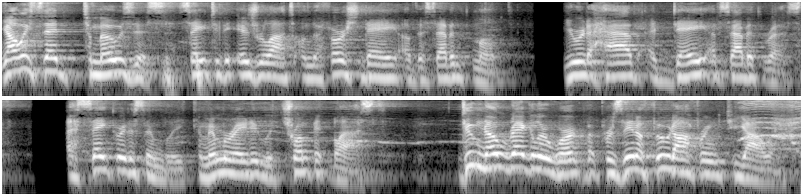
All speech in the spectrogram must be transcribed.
Yahweh said to Moses, Say to the Israelites on the first day of the seventh month, you are to have a day of Sabbath rest, a sacred assembly commemorated with trumpet blasts. Do no regular work, but present a food offering to Yahweh.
